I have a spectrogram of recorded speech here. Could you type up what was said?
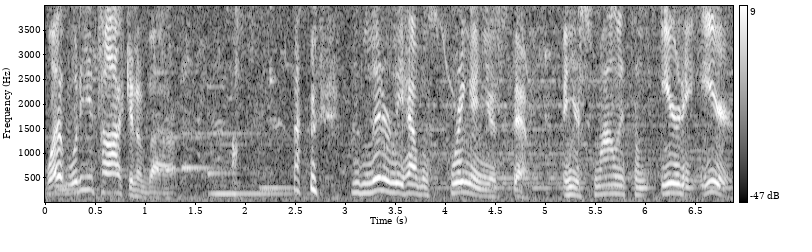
What? What are you talking about? You literally have a spring in your step, and you're smiling from ear to ear.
